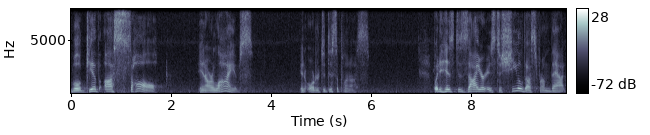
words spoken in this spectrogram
will give us Saul in our lives in order to discipline us. But his desire is to shield us from that.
